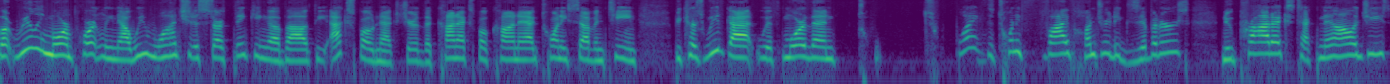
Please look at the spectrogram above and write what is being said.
But really, more importantly, now we want you to start thinking about the expo next year, the ConExpo ConAg 2017, because we've got with more than the 2,500 exhibitors, new products, technologies.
